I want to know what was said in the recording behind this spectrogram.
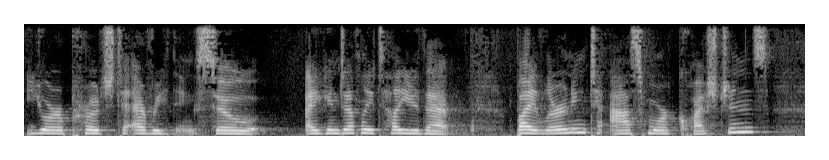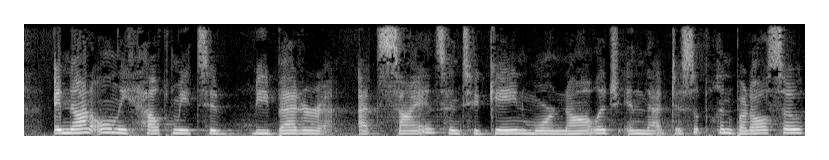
your approach to everything. So I can definitely tell you that by learning to ask more questions, it not only helped me to be better at science and to gain more knowledge in that discipline, but also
